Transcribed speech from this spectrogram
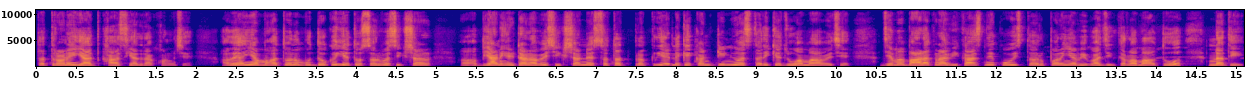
તો ત્રણેય યાદ ખાસ યાદ રાખવાનું છે. હવે અહીંયા મહત્વનો મુદ્દો કહીએ તો સર્વ શિક્ષણ અભિયાન હેઠળ હવે શિક્ષણને સતત પ્રક્રિયા એટલે કે કન્ટિન્યુઅસ તરીકે જોવામાં આવે છે. જેમાં બાળકના વિકાસને કોઈ સ્તર પર અહીંયા વિભાજિત કરવામાં આવતું નથી.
